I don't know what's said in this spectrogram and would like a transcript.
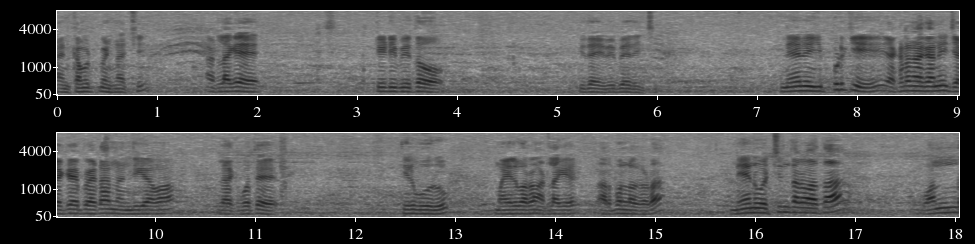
ఆయన కమిట్మెంట్ నచ్చి అట్లాగే టీడీపీతో ఇదే విభేదించి. నేను ఇప్పటికీ ఎక్కడైనా కానీ జగ్గపేట నందిగామ లేకపోతే తిరువూరు మైలవరం అట్లాగే అర్బన్లో కూడా నేను వచ్చిన తర్వాత వంద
